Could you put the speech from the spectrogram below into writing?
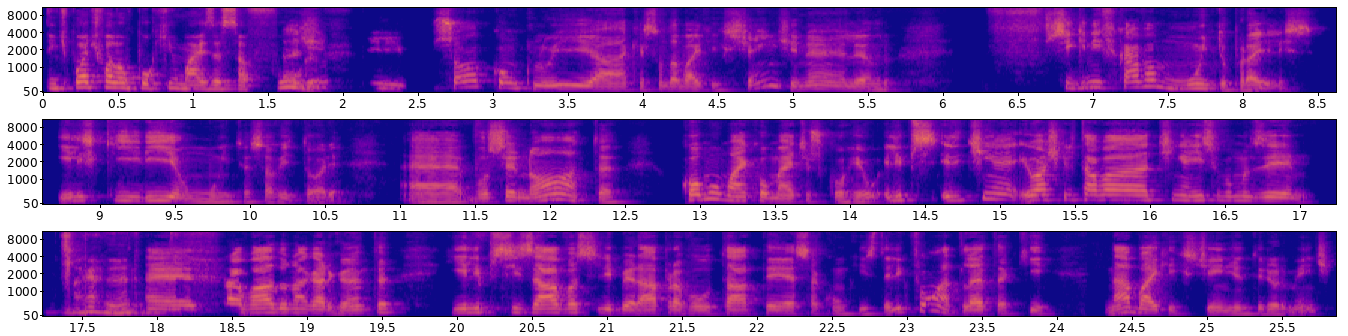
a gente pode falar um pouquinho mais dessa fuga? só concluir a questão da Bike Exchange, né, Leandro? Significava muito para eles. Eles queriam muito essa vitória. É, você nota como o Michael Matthews correu, ele, ele tinha, eu acho que ele tava, tinha isso, vamos dizer, na é, travado na garganta, e ele precisava se liberar para voltar a ter essa conquista. Ele foi um atleta que, na Bike Exchange anteriormente,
